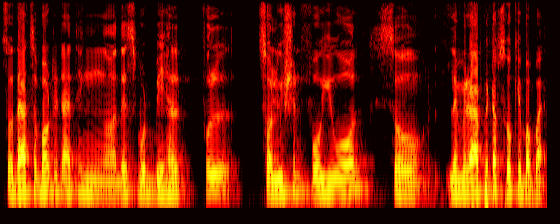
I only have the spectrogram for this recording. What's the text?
So that's about it. I think uh, this would be helpful solution for you all. So let me wrap it up. So okay bye bye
